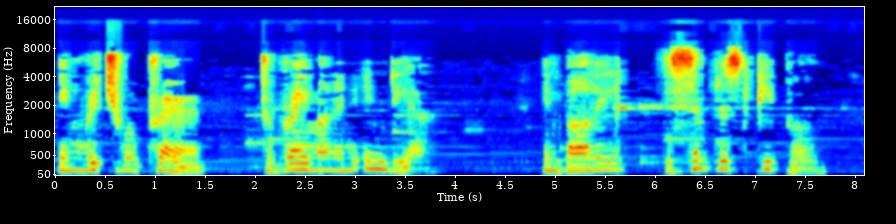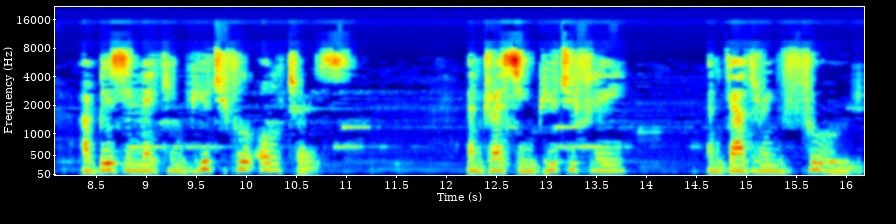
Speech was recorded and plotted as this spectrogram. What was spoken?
in ritual prayer to Brahman in India? In Bali, the simplest people are busy making beautiful altars and dressing beautifully and gathering food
